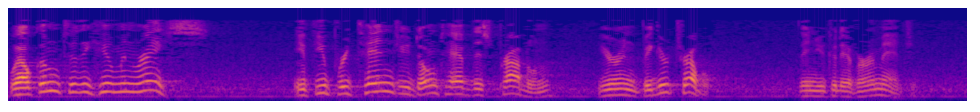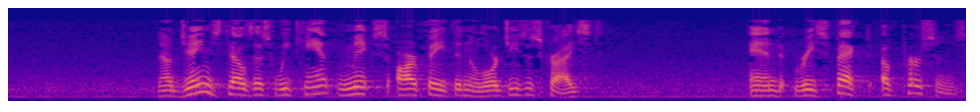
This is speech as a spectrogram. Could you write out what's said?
Welcome to the human race. If you pretend you don't have this problem, you're in bigger trouble than you could ever imagine. Now, James tells us we can't mix our faith in the Lord Jesus Christ and respect of persons.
